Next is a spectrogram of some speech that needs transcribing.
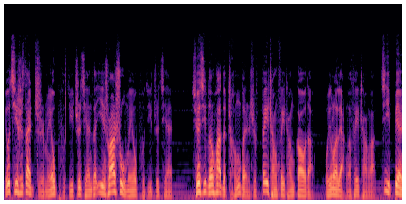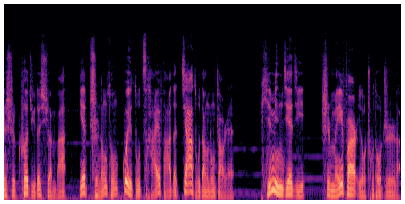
尤其是在纸没有普及之前，在印刷术没有普及之前，学习文化的成本是非常非常高的。我用了两个非常啊，即便是科举的选拔，也只能从贵族财阀的家族当中找人，平民阶级是没法有出头之日的，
